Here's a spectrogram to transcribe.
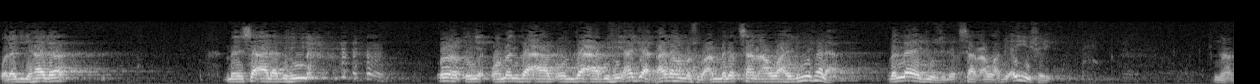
ولأجل هذا من سأل به أعطي ومن دعا ومن دعا به أجاب. هذا هو المشروع. أما الإقسام على الله به فلا. بل لا يجوز الإقسام على الله بأي شيء. نعم.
